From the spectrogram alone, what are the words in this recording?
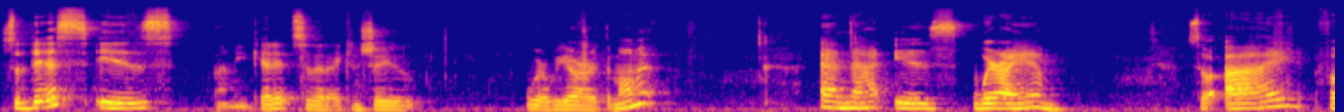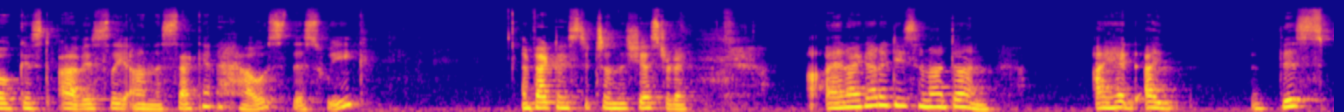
So this is, let me get it so that I can show you where we are at the moment. And that is where I am. So I focused obviously on the second house this week. In fact, I stitched on this yesterday uh, and I got a decent amount done. I had, I, this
